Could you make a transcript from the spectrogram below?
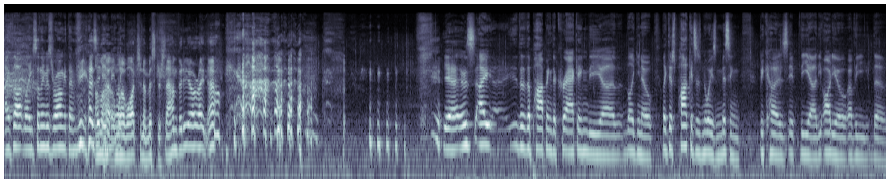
I thought like something was wrong with them because it, Am I, am like, I watching a Mr. Sam video right now? yeah, it was I. The, the popping, the cracking, the uh, like you know, like there's pockets of noise missing because it the uh, the audio of the the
